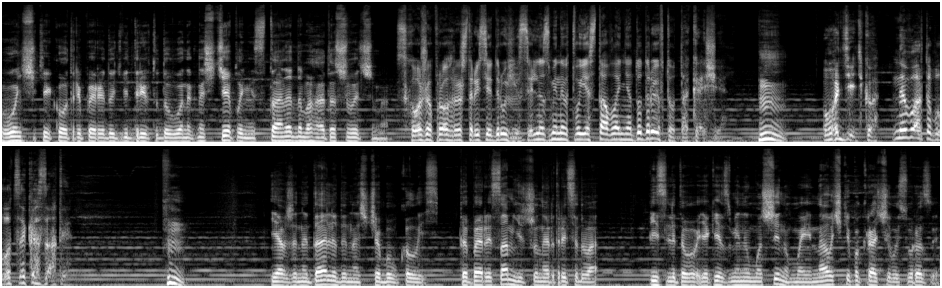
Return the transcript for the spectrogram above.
Гонщики, котрі перейдуть від дрифту до гонок на щепленні, стануть набагато швидшими. Схоже, програш 32 сильно змінив твоє ставлення до дрифту, Такеші. Хм. О, дідько, не варто було це казати. Хм. Я вже не та людина, що був колись. Тепер і сам їжджу на Р-32. Після того, як я змінив машину, мої навички покращились у рази.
